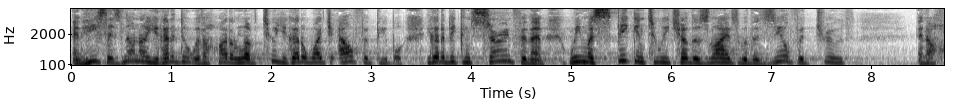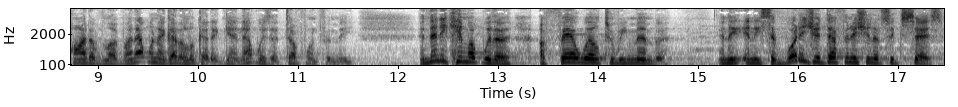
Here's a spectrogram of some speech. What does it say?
and he says, no, no, you got to do it with a heart of love too. You got to watch out for people. You got to be concerned for them. We must speak into each other's lives with a zeal for truth and a heart of love. Well, that one I got to look at again. That was a tough one for me. And then he came up with a, a farewell to remember. And he, and he said, What is your definition of success?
